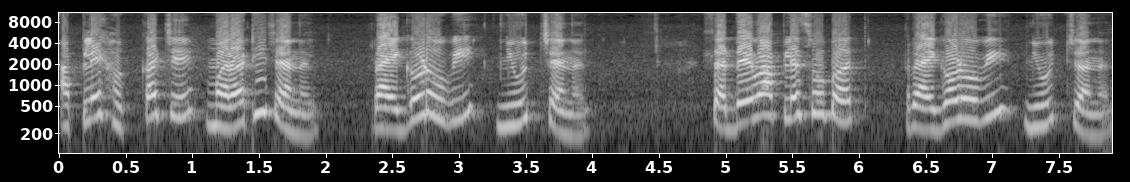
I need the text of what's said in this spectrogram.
आपले हक्काचे मराठी चॅनल रायगड ओवी न्यूज चॅनल. सदैव आपल्यासोबत रायगड ओवी न्यूज चॅनल.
